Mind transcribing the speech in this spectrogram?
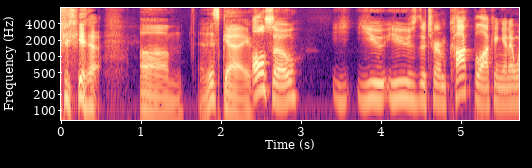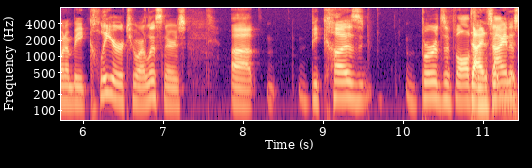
yeah. Um, and this guy, Also, you use the term cock blocking, and I want to be clear to our listeners, uh, because birds evolved Dinosaur- into dinosaurs,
